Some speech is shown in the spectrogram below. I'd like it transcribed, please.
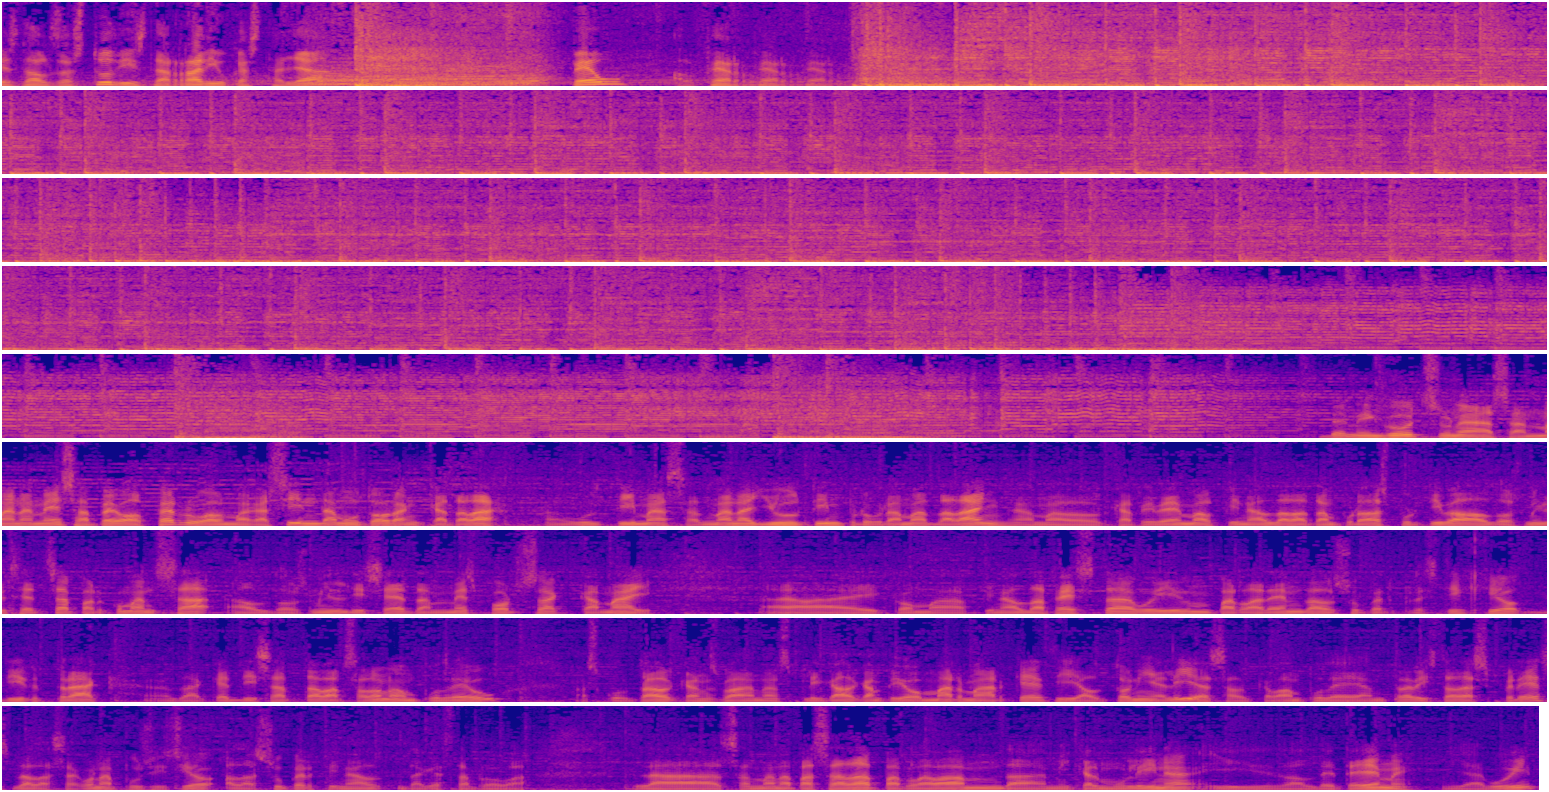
Des dels estudis de Ràdio Castellà, peu al ferro. ferro. Benvinguts una setmana més a Peu al Ferro, el magazín de motor en català. Última setmana i últim programa de l'any, amb el que arribem al final de la temporada esportiva del 2016 per començar el 2017 amb més força que mai. Uh, I com a final de festa, avui parlarem del superprestigio Dirt Track d'aquest dissabte a Barcelona, on podreu escoltar el que ens van explicar el campió Marc Márquez i el Toni Elias, el que van poder entrevistar després de la segona posició a la superfinal d'aquesta prova. La setmana passada parlàvem de Miquel Molina i del DTM, i avui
